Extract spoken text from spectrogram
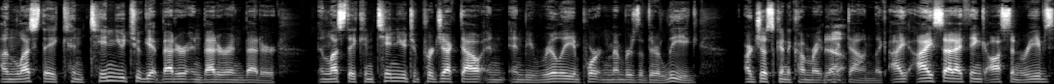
unless they continue to get better and better and better, unless they continue to project out and, and be really important members of their league, are just going to come right Yeah. back down. Like I, I said, I think Austin Reaves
